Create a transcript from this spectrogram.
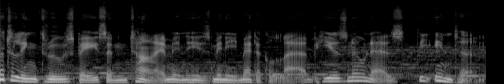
Hurtling through space and time in his mini medical lab, he is known as the Intern,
